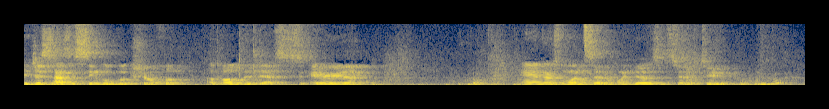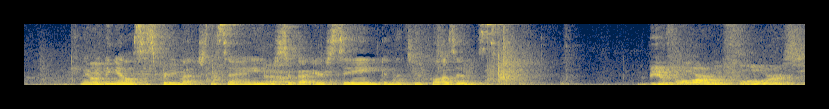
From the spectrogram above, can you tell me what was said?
It just has a single bookshelf up above the desks area, and there's one set of windows instead of 2 Mhm. Everything else is pretty much the same. Yeah. You still got your sink and the two closets. Beautiful hardwood floors.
